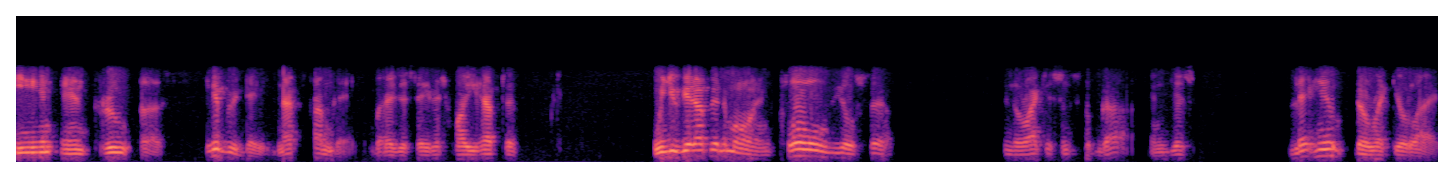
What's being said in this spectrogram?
in and through us every day, not someday. But I just say that's why you have to, when you get up in the morning, clothe yourself in the righteousness of God and just let Him direct your life.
